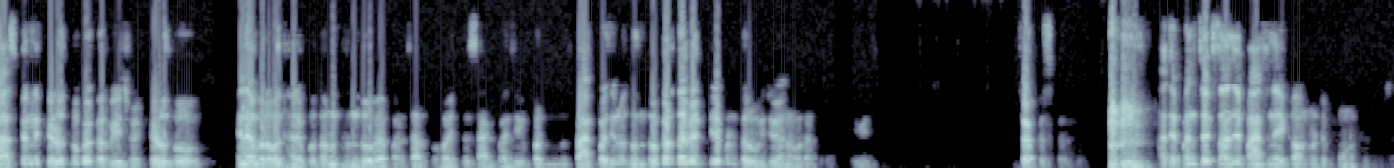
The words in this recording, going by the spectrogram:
ખાસ કરીને ખેડૂત લોકો કરવી જોઈએ. ખેડૂતો એના પર વધારે પોતાનો ધંધો વેપાર ચાલતો હોય છે. શાકભાજી પર શાકભાજીનો ધંધો કરતા વ્યક્તિએ પણ કરવું જોઈએ નવરાત્રી એવી ચોક્કસ કરજો. આજે પંચક સાંજે પાંચ ને એકાવન માટે પૂર્ણ થયું છે.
